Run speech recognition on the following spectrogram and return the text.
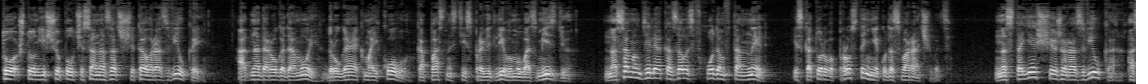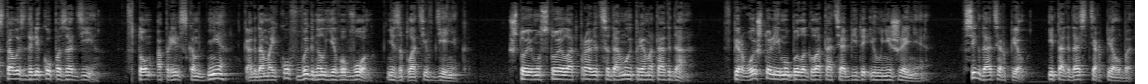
То, что он еще полчаса назад считал развилкой, одна дорога домой, другая к Майкову, к опасности и справедливому возмездию, на самом деле оказалось входом в тоннель, из которого просто некуда сворачивать. Настоящая же развилка осталась далеко позади, в том апрельском дне, когда Майков выгнал его вон, не заплатив денег. Что ему стоило отправиться домой прямо тогда? Впервой, что ли, ему было глотать обиды и унижения? Всегда терпел. И тогда стерпел бы.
